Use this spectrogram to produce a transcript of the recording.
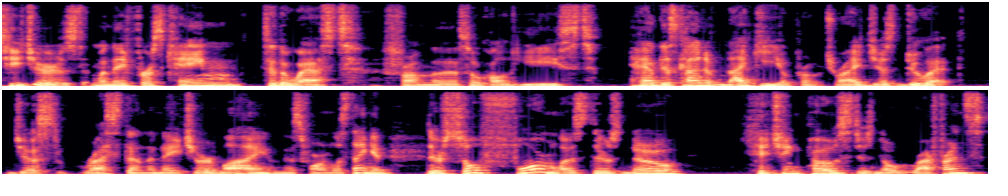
teachers when they first came to the west from the so-called east had this kind of nike approach right? Just do it. Just rest in the nature of mind this formless thing. And they're so formless there's no hitching post, there's no reference.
